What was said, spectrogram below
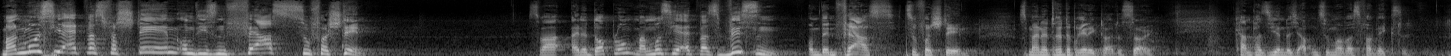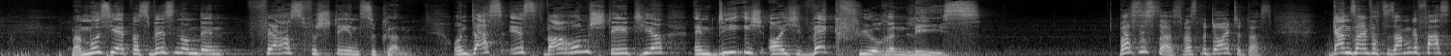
Man muss hier etwas verstehen, um diesen Vers zu verstehen. Es war eine Doppelung. Man muss hier etwas wissen, um den Vers zu verstehen. Das ist meine dritte Predigt heute, sorry. Kann passieren, dass ich ab und zu mal was verwechsel. Man muss hier etwas wissen, um den Vers verstehen zu können. Und das ist, warum steht hier, in die ich euch wegführen ließ. Was ist das? Was bedeutet das? Ganz einfach zusammengefasst,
